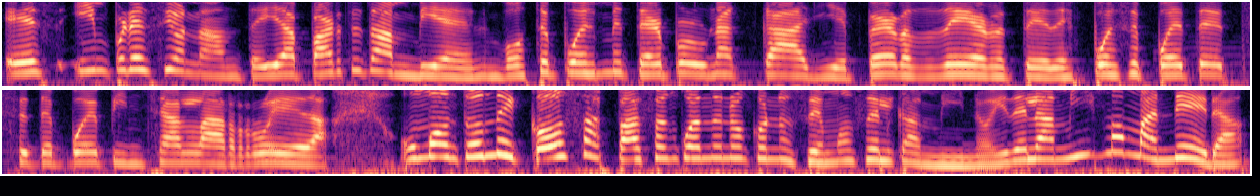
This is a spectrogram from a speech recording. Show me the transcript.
es impresionante y aparte también vos te puedes meter por una calle, perderte, después se, puede, se te puede pinchar la rueda. Un montón de cosas pasan cuando no conocemos el camino y de la misma manera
